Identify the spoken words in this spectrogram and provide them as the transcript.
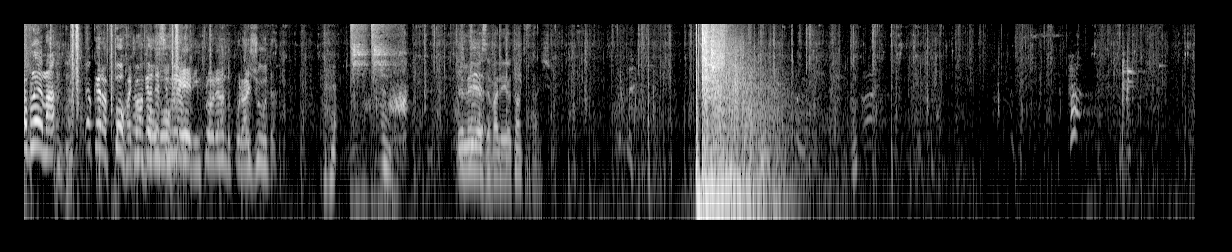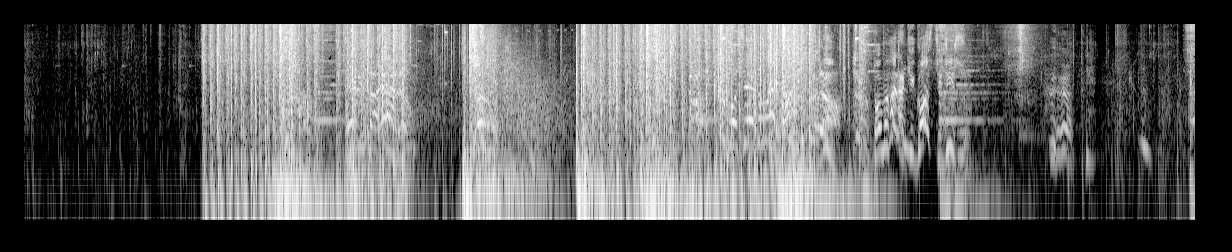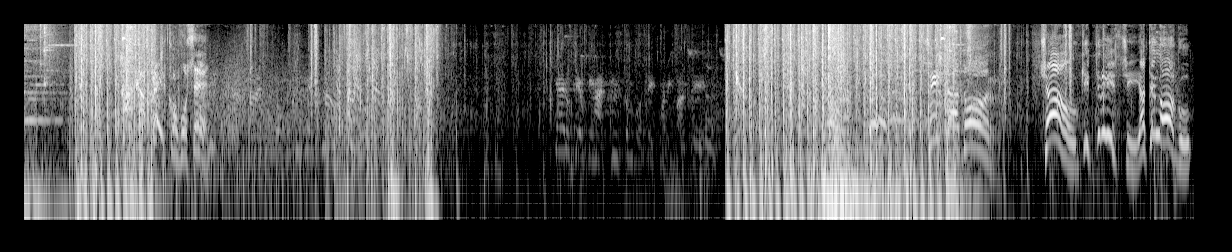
Problema! Eu quero a porra de um agradecimento implorando por ajuda. Beleza, valeu, tanto faz. Tomara que goste disso! Acabei com você! Quero ver o que ratinhos como vocês podem fazer. Sinta a dor! Tchau, que triste! Até logo!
